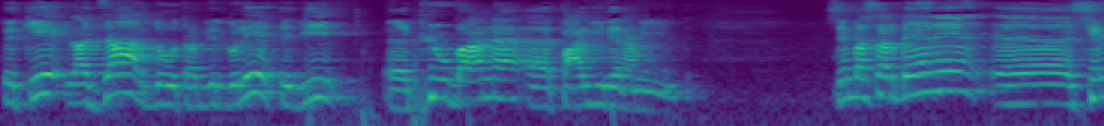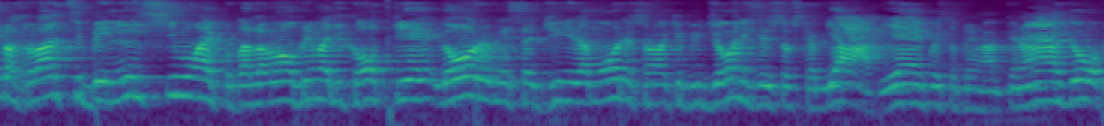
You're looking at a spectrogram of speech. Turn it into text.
perché l'azzardo, tra virgolette, di eh, Cuban eh, paghi veramente. Sembra star bene, eh, sembra trovarsi benissimo. Ecco, parlavamo prima di coppie, loro i messaggini d'amore sono anche più giovani, se li sono scambiati eh, questo precampionato.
